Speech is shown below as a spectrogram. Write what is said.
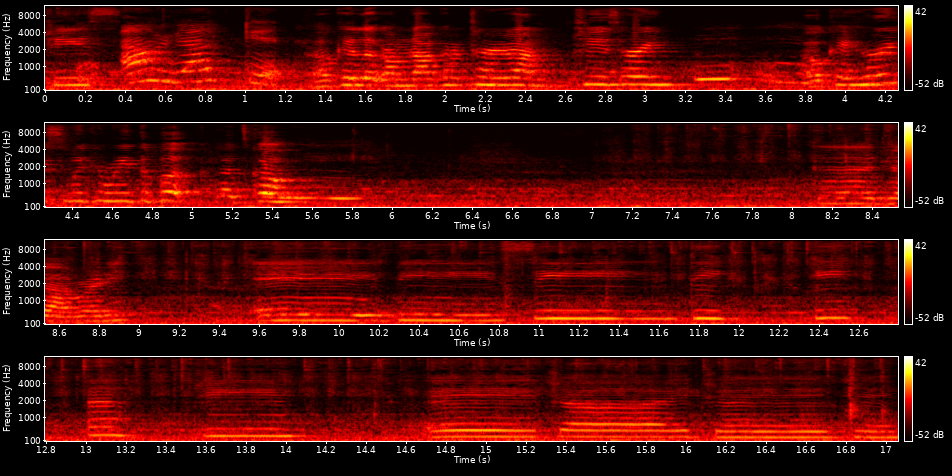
Cheese. I like it. Okay, look, I'm not gonna turn it on. Cheese, hurry. Mm, Okay, hurry so we can read the book. Let's go. Good job. Ready? A B C D E F G H I J K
